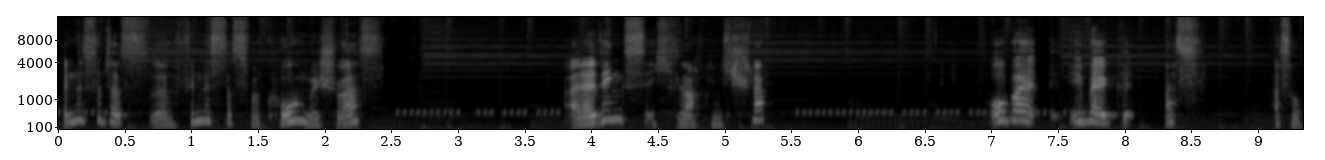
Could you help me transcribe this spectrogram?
Findest du das, äh, findest das voll komisch, was? Allerdings, ich lache mich schlapp. Ober, über, was? Achso,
